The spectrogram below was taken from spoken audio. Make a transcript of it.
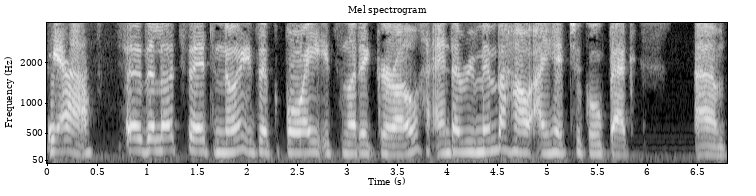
Yeah. So the Lord said, no, it's a boy, it's not a girl. And I remember how I had to go back um,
